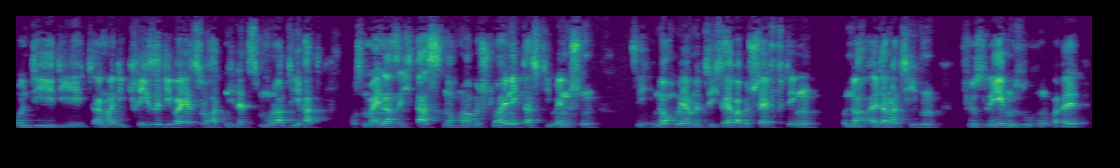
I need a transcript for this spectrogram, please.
und die, die, sagen wir mal, die Krise, die wir jetzt so hatten, die letzten Monate, die hat aus meiner Sicht das nochmal beschleunigt, dass die Menschen sich noch mehr mit sich selber beschäftigen und nach Alternativen fürs Leben suchen, weil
